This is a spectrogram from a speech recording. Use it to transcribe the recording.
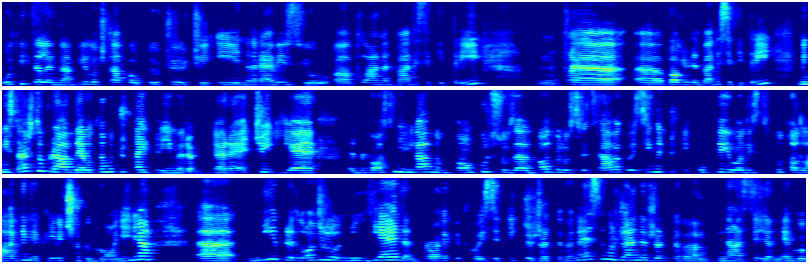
uticale na bilo šta pa uključujući i na reviziju e, plana 23, poglavlja 23. Ministarstvo pravde, evo tamo ću taj primer reći, je na poslednjem javnom konkursu za dodelu sredstava koje se inače prikupljaju od Instituta odlaganja krivičnog gonjenja, nije predložilo ni jedan projekat koji se tiče žrtava, ne samo žene žrtava nasilja, nego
